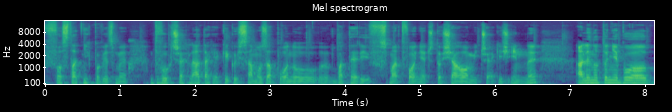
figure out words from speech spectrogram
w ostatnich powiedzmy dwóch, trzech latach jakiegoś samozapłonu e, baterii w smartfonie, czy to Xiaomi, czy jakiś inny, ale no to nie było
